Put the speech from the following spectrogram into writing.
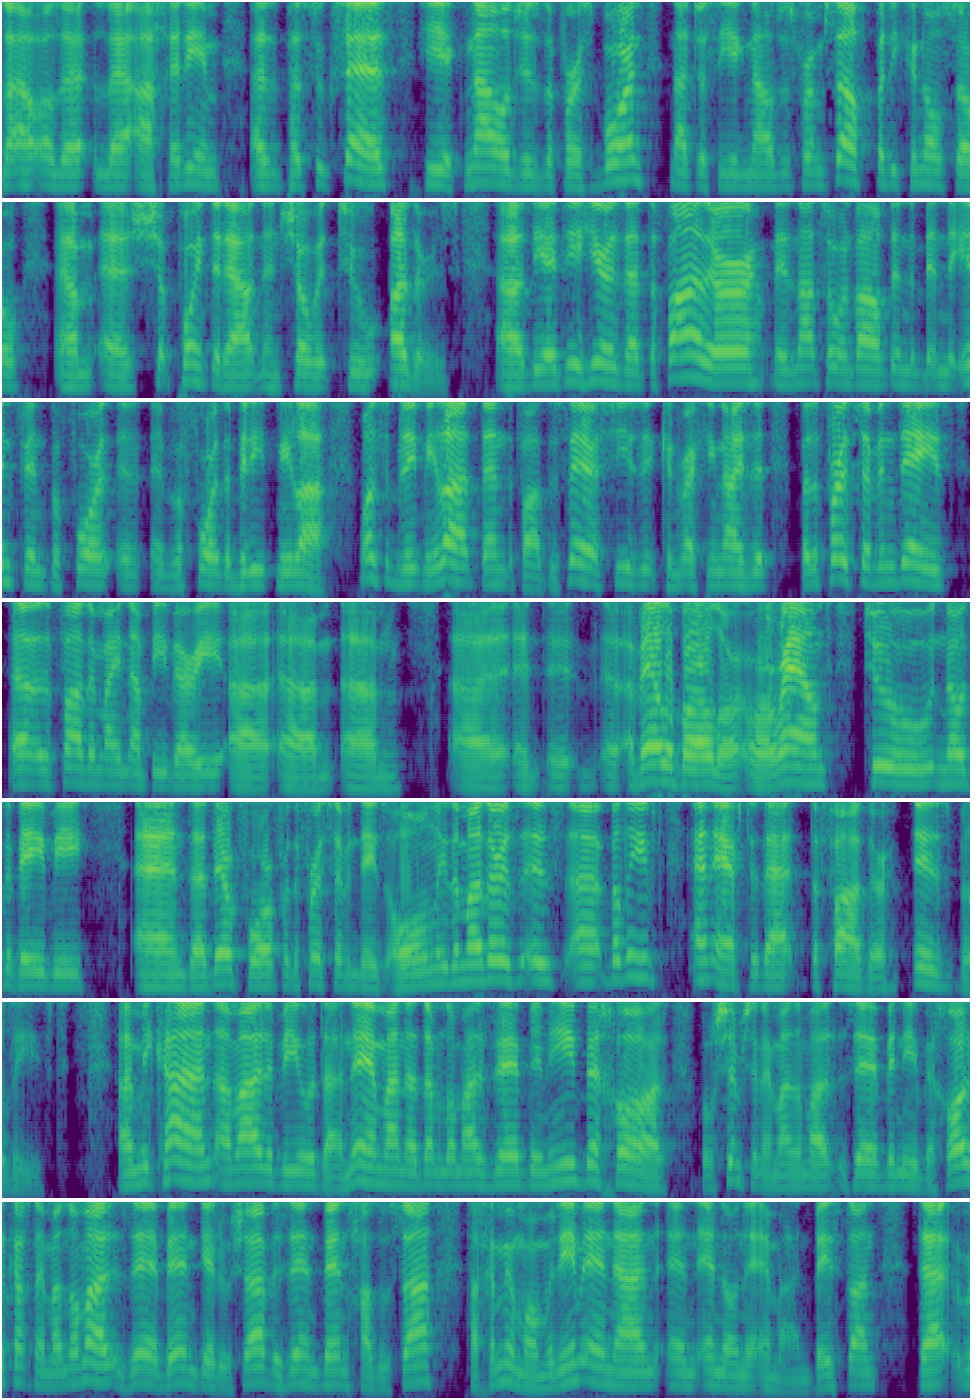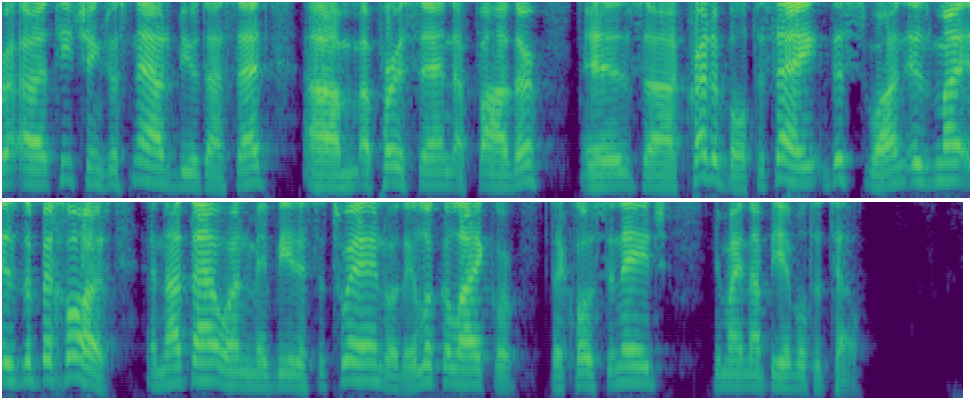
leacherim. As pasuk says, he acknowledges the firstborn. Not just he acknowledges for himself, but he can also um, uh, point it out and show it to others. Uh, the idea here is that the father is not so involved in the in the infant before before the Brit Milah. Once the Brit Milah, then the father's there, sees it, can recognize it. But the first seven days, uh, the father might not be very uh, um, um, uh, uh, available or, or around to know the baby and uh, therefore for the first seven days only the mother is, is uh, believed and after that the father is believed מכאן אמר רבי יהודה, נאמן אדם לומר זה בני בכור, וכשם שנאמן לומר זה בני בכור, כך נאמן לומר זה בן גרושה וזה בן חלוצה, חכמים אומרים אינו נאמן. Based on that uh, teaching just now, Rabbi Yehuda said, um, a person, a father, is uh, credible to say this one is my is the bechor and not that one. Maybe it's a twin or they look alike or they're close in age. You might not be able to tell.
